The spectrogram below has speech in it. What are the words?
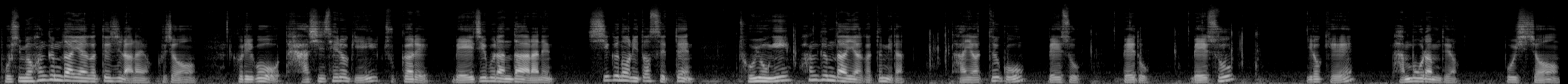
보시면 황금 다이아가 뜨질 않아요. 그죠? 그리고 다시 세력이 주가를 매집을 한다라는 시그널이 떴을 땐 조용히 황금 다이아가 뜹니다. 다이아 뜨고 매수, 매도, 매수 이렇게 반복을 하면 돼요. 보이시죠?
